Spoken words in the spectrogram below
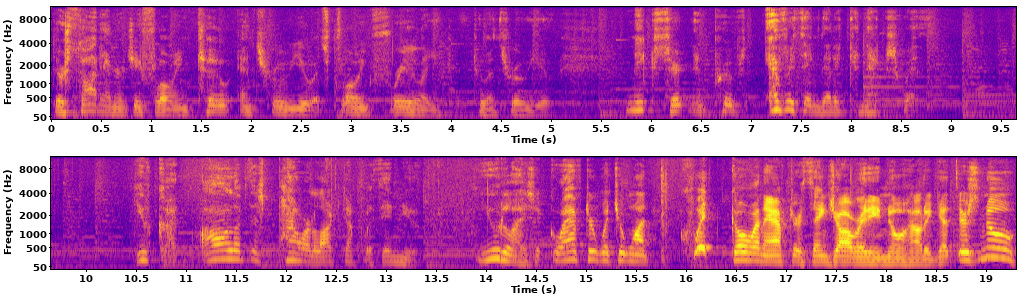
There's thought energy flowing to and through you. It's flowing freely to and through you makes certain improves everything that it connects with. You've got all of this power locked up within you. Utilize it. Go after what you want. Quit going after things you already know how to get. There's no,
